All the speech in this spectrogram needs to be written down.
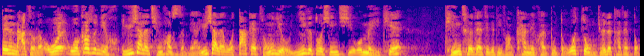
被人拿走了。我我告诉你，余下来的情况是怎么样？余下来我大概总有一个多星期，我每天停车在这个地方看那块布动，我总觉得它在动。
